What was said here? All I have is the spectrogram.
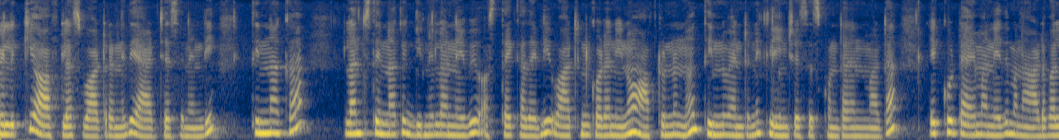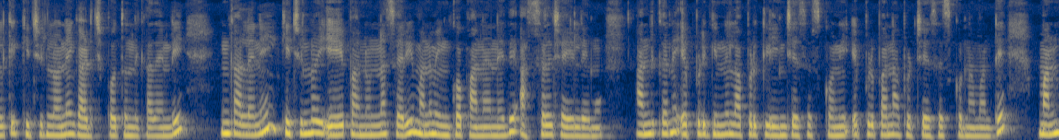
మిల్క్కి హాఫ్ గ్లాస్ వాటర్ అనేది యాడ్ చేశానండి. తిన్నాక లంచ్ తిన్నాక గిన్నెలు అనేవి వస్తాయి కదండి. వాటిని కూడా నేను ఆఫ్టర్నూన్ తిన్న వెంటనే క్లీన్ చేసేసుకుంటానమాట ఎక్కువ టైం అనేది మన ఆడవాళ్ళకి కిచెన్లోనే గడిచిపోతుంది కదండి. ఇంకా అలానే కిచెన్లో ఏ పని ఉన్నా సరే మనం ఇంకో పని అనేది అస్సలు చేయలేము. అందుకని ఎప్పుడు గిన్నెలు అప్పుడు క్లీన్ చేసేసుకొని ఎప్పుడు పని అప్పుడు చేసేసుకున్నామంటే మనం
